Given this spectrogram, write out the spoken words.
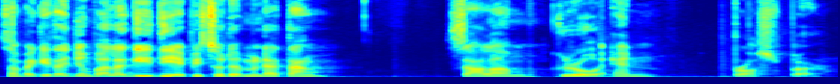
Sampai kita jumpa lagi di episode mendatang. Salam, grow, and prosper.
